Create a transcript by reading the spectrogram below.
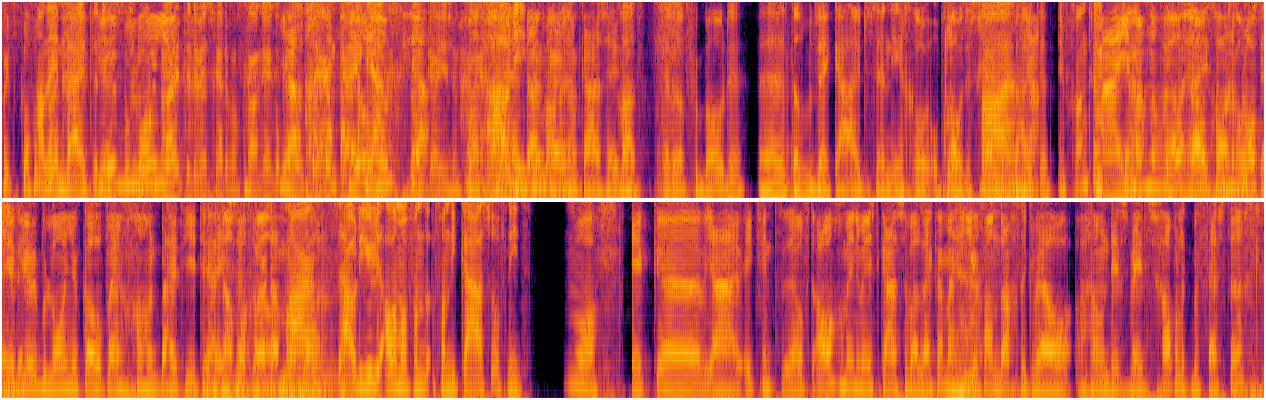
ooit kopen... alleen buiten dus. Je moet Boulogne. buiten de wedstrijden van Frankrijk op Ja. groot scherm kijken. Heel Ja. goed, Dan ja. kan je zo'n kaas. trouwens en niet dan meer kan je mag, zo'n kaas eten. Wat? Ze hebben dat verboden. eh, dat op het WK uit te zenden in gro- op grote schermen Ah, ja. buiten. In Frankrijk? Maar je Ja, mag nog wel zelf gewoon een blokje. Vieux Boulogne kopen en gewoon buiten tv Ja, dat mag zetten. hoor. wel. Dat mag Maar wel. houden jullie allemaal van, van die kaas of niet? Oh, Ik, eh, ja, ik vind eh, over het algemeen de meeste kazen wel lekker. Maar hiervan dacht ik wel, gewoon dit is wetenschappelijk bevestigd.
